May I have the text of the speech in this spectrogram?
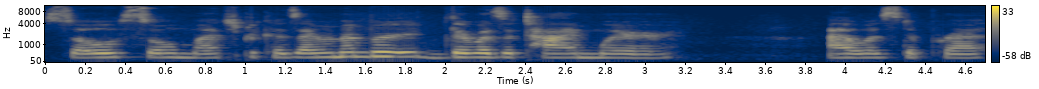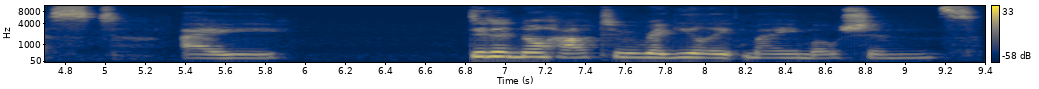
So, so much because I remember there was a time where I was depressed. I didn't know how to regulate my emotions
